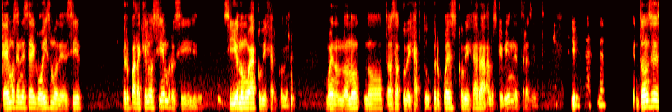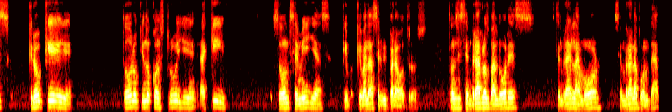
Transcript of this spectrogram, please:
caemos en ese egoísmo de decir, pero ¿para qué lo siembro si, si yo no me voy a cobijar con él? bueno, no, no, no te vas a cobijar tú, pero puedes cobijar a, los que vienen detrás de ti. Entonces, creo que todo lo que uno construye aquí son semillas que, van a servir para otros. Entonces, sembrar los valores, sembrar el amor, sembrar la bondad,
